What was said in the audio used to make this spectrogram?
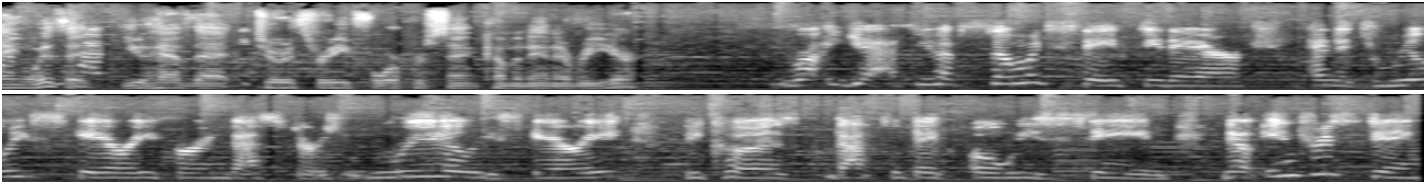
anything with it you have that two or three four percent coming in every year Right. Yes, you have so much safety there, and it's really scary for investors. Really scary because that's what they've always seen. Now, interesting.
